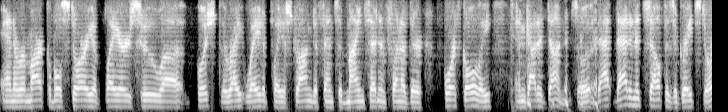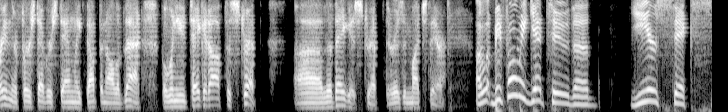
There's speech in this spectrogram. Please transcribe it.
and a remarkable story of players who uh, pushed the right way to play a strong defensive mindset in front of their fourth goalie and got it done. so that that in itself is a great story and their first ever Stanley Cup and all of that. But when you take it off the strip, uh, the Vegas strip, there isn't much there. Uh, before we get to the year six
